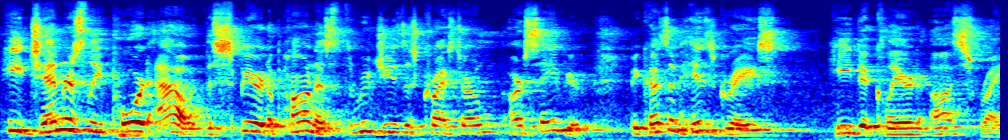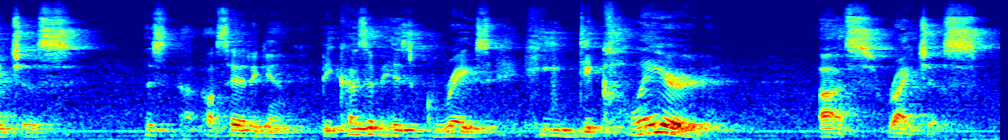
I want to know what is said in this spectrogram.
He generously poured out the Spirit upon us through Jesus Christ our, our Savior. Because of His grace, He declared us righteous. I'll say it again. Because of His grace, He declared us righteous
